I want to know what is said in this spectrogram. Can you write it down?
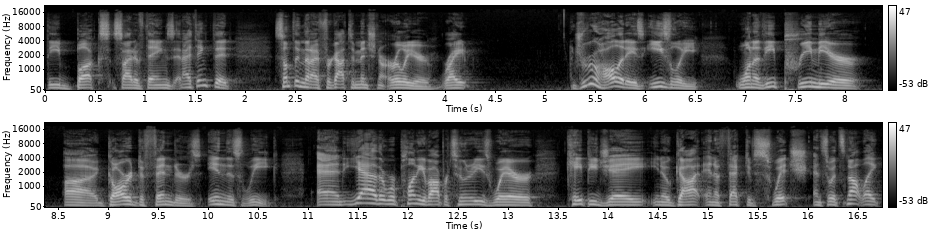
the Bucks side of things, and I think that something that I forgot to mention earlier, right? Jrue Holiday is easily one of the premier uh, guard defenders in this league. And yeah, there were plenty of opportunities where KPJ, you know, got an effective switch. And so it's not like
